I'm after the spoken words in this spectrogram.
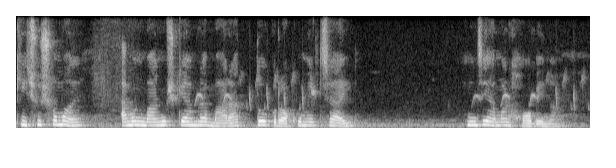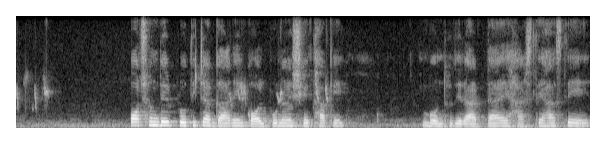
কিছু সময় এমন মানুষকে আমরা মারাত্মক রকমের চাই যে আমার হবে না। পছন্দের প্রতিটা গানের কল্পনায় সে থাকে। বন্ধুদের আড্ডায় হাসতে হাসতে,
